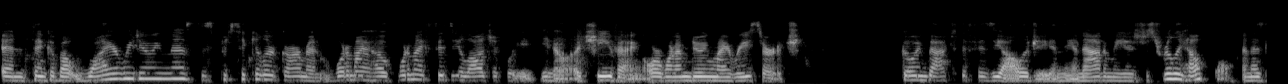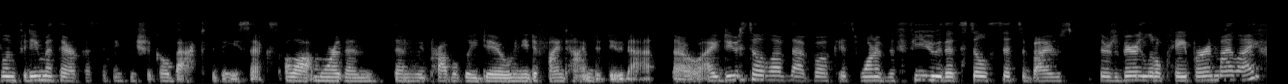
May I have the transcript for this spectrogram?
and think about why are we doing this? This particular garment. What am I hope? What am I physiologically, you know, achieving? Or when I'm doing my research, going back to the physiology and the anatomy is just really helpful. And as lymphedema therapists, I think we should go back to the basics a lot more than than we probably do. We need to find time to do that. So I do still love that book. It's one of the few that still sits above. There's very little paper in my life,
